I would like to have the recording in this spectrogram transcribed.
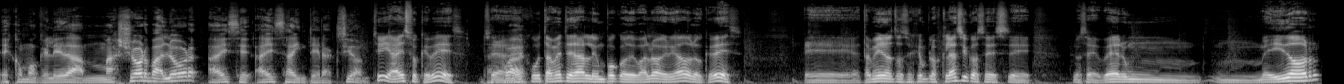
Es como que le da mayor valor a ese a esa interacción. Sí, a eso que ves. O sea, es justamente darle un poco de valor agregado a lo que ves. Eh, también otros ejemplos clásicos es, eh, no sé, ver un, medidor,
